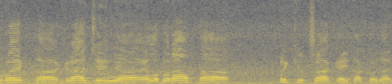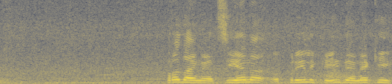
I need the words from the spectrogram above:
projekta, građenja, elaborata, priključaka i tako dalje. Prodajna cijena otprilike ide nekih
